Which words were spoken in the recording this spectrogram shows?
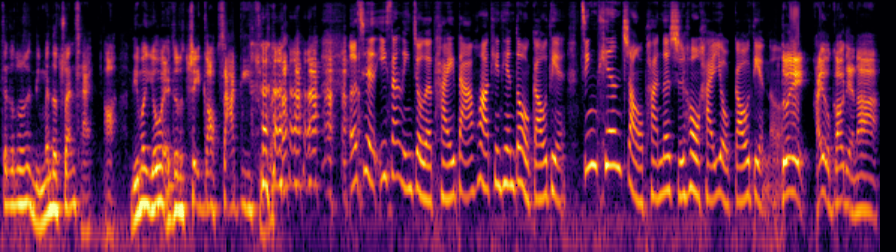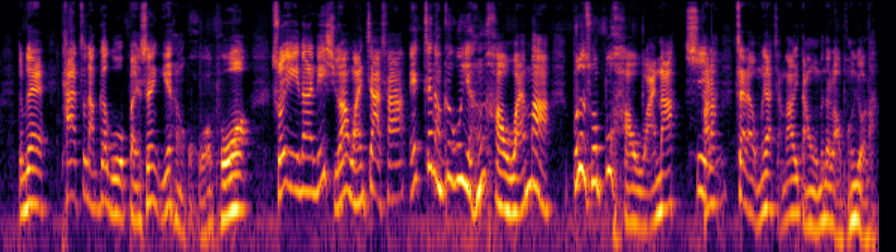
这个都是你们的专才啊，你们永远都是追高杀低组。而且一三零九的台达化天天都有高点，今天早盘的时候还有高点呢。对，还有高点呢，对不对？它这档个股本身也很活泼，所以呢，你喜欢玩价差，哎，这档个股也很好玩嘛，不是说不好玩呐、啊。是。好了，再来我们要讲到一档我们的老朋友了，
